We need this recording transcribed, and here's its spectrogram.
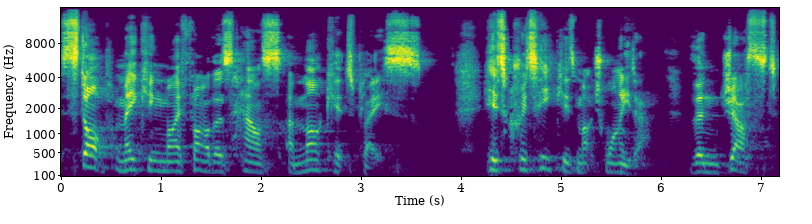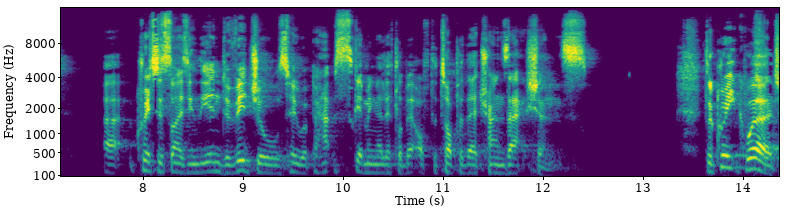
Stop making my Father's house a marketplace, his critique is much wider than just uh, criticizing the individuals who were perhaps skimming a little bit off the top of their transactions. The Greek word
